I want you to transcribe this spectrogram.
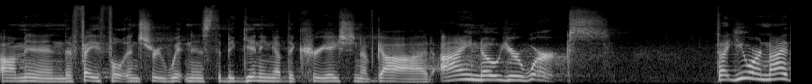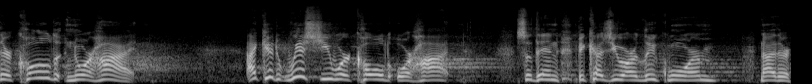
Amen, the faithful and true witness, the beginning of the creation of God. I know your works, that you are neither cold nor hot. I could wish you were cold or hot. So then, because you are lukewarm, neither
